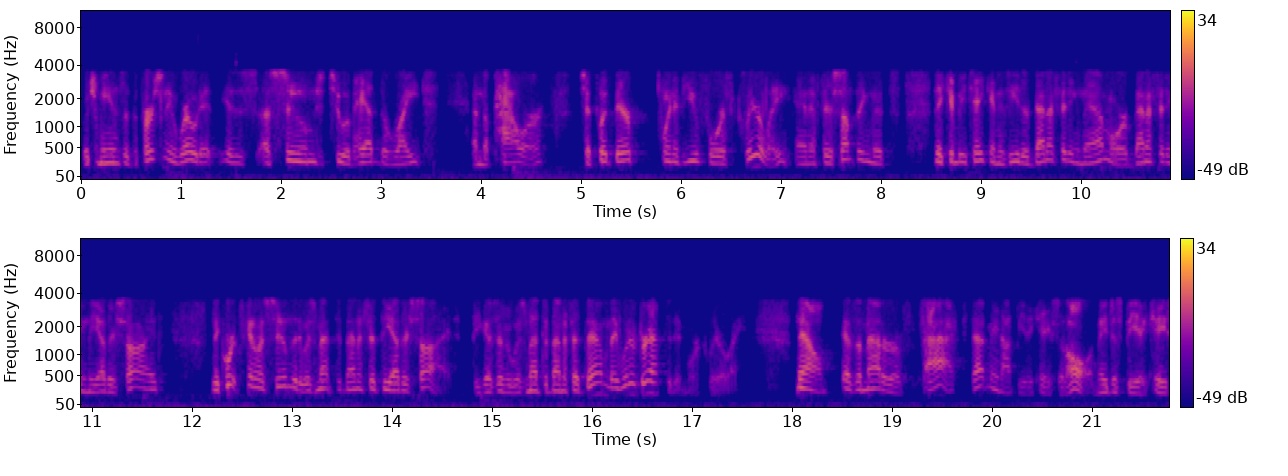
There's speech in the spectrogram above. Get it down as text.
which means that the person who wrote it is assumed to have had the right and the power to put their point of view forth clearly. And if there's something that's that can be taken as either benefiting them or benefiting the other side, the court's going to assume that it was meant to benefit the other side. Because if it was meant to benefit them, they would have drafted it more clearly. Now, as a matter of fact, that may not be the case at all. It may just be a case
